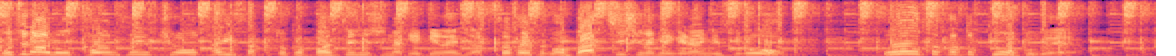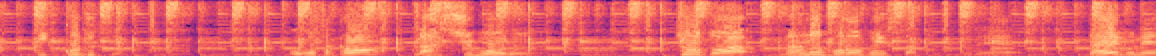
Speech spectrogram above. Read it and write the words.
もちろんあの、感染症対策とかバッチリしなきゃいけないし、暑さ対策もバッチリしなきゃいけないんですけど、大阪と京都で、一個ずつ。大阪はラッシュボール。京都はナノボロフェスタということで、だいぶね、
